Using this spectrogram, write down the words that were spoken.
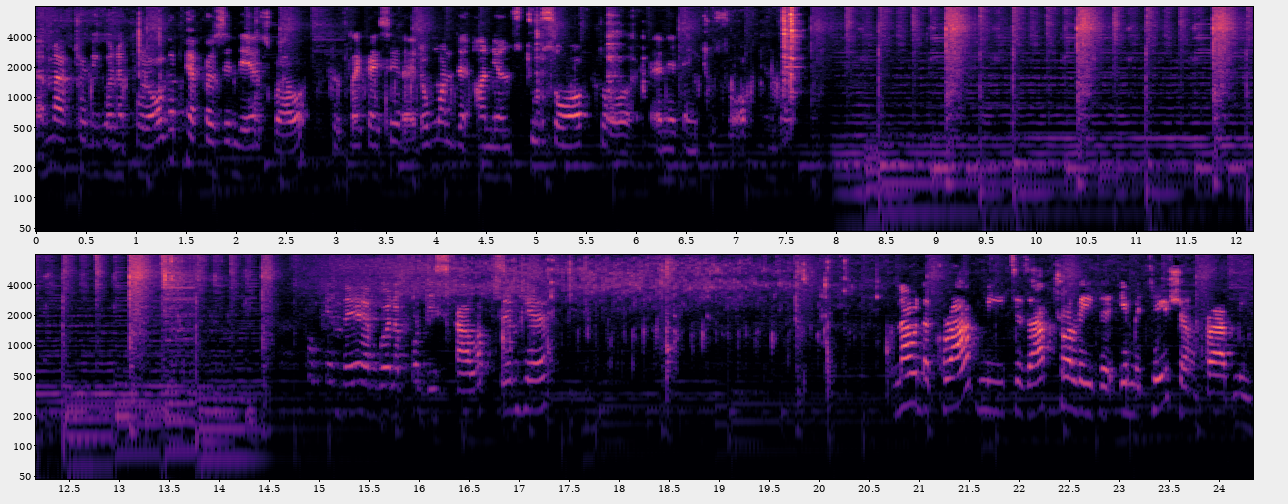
I'm actually going to put all the peppers in there as well. Because like I said, I don't want the onions too soft or anything too soft in. There, I'm going to put these scallops in here. Now the crab meat is actually the imitation crab meat.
